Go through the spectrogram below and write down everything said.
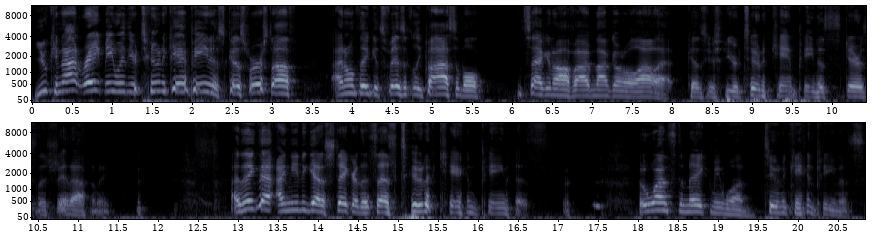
You cannot rape me with your tuna can penis, because first off, I don't think it's physically possible. And second off, I'm not going to allow that because your, your tuna can penis scares the shit out of me. I think that I need to get a sticker that says tuna can penis. Who wants to make me one? Tuna can penis.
